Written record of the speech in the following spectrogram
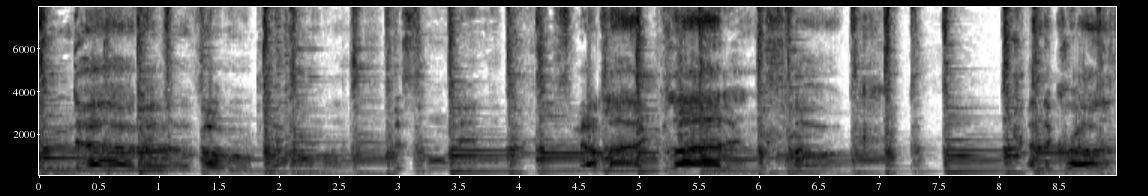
tuned out of Oklahoma this morning. Smelled like blood and smoke. And the crows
